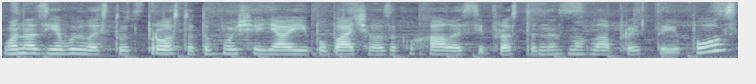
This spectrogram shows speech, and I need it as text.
вона з'явилась тут просто тому, що я її побачила, закохалась і просто не змогла пройти повз.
